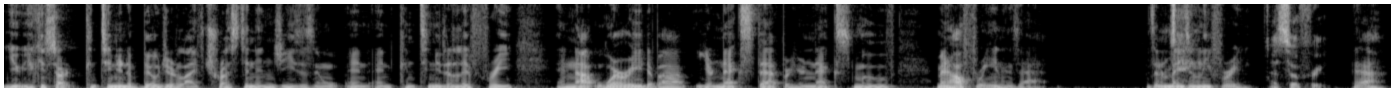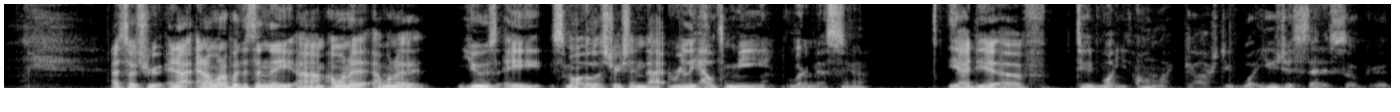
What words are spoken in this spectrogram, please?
you, you can start continue to build your life trusting in jesus and, and and continue to live free and not worried about your next step or your next move man how freeing is that it's an amazingly free That's so free. yeah That's so true. And I and I want to put this in the um I want to I want to use a small illustration that really helped me learn this. yeah The idea of dude, what you, oh my gosh, dude, what you just said is so good.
